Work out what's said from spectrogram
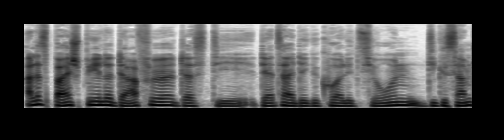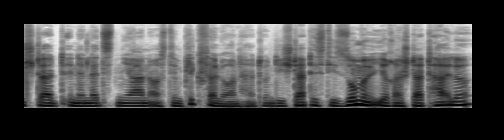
alles Beispiele dafür, dass die derzeitige Koalition die Gesamtstadt in den letzten Jahren aus dem Blick verloren hat. Und die Stadt ist die Summe ihrer Stadtteile.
